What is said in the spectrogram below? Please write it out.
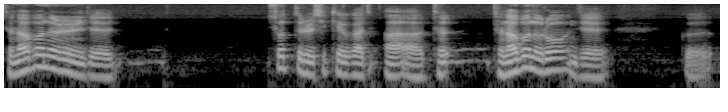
전압원을 이제 쇼트를 시켜가지고 아, 아 저, 전압원으로 이제 그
